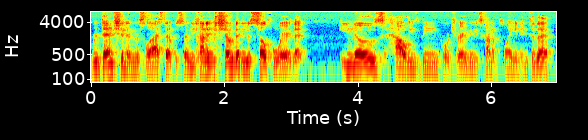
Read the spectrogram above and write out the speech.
redemption in this last episode. He kind of showed that he was self aware that he knows how he's being portrayed, and he's kind of playing into that.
